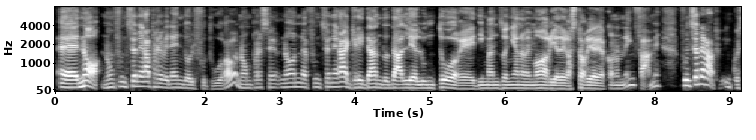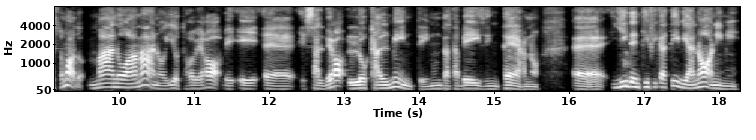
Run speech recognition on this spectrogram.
Eh, no, non funzionerà prevedendo il futuro, non, prese- non, funzionerà gridando dalle all'untore di manzoniana memoria della storia della colonna infame, funzionerà in questo modo, mano a mano io troverò e, e, eh, e salverò localmente in un database interno eh, gli identificativi anonimi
